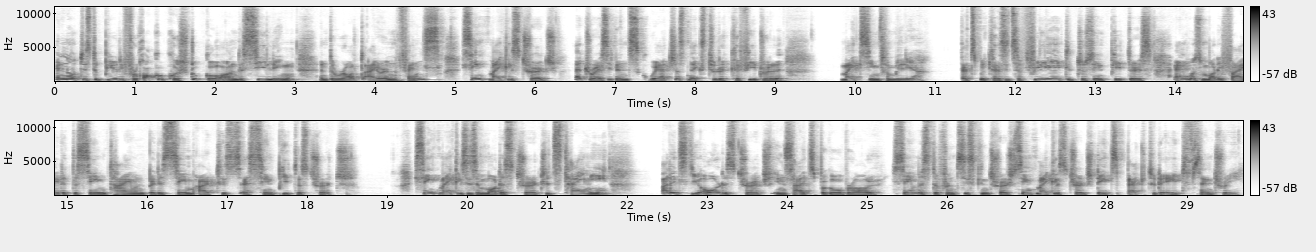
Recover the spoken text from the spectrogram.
and noticed the beautiful Rococo stucco on the ceiling and the wrought iron fence, St. Michael's Church at Residence Square, just next to the cathedral, might seem familiar. That's because it's affiliated to St. Peter's and was modified at the same time by the same artists as St. Peter's Church. St. Michael's is a modest church. It's tiny, but it's the oldest church in Salzburg overall. Same as the Franciscan Church, St. Michael's Church dates back to the 8th century.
